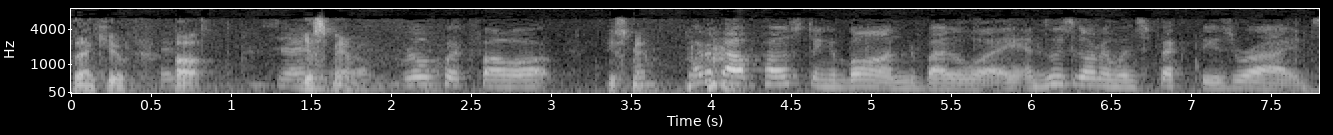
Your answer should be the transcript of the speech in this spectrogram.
Thank you. Uh, Jay? Yes, ma'am. Real quick follow-up. Yes, ma'am. What about posting a bond, by the way, and who's going to inspect these rides?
